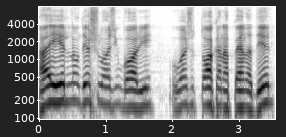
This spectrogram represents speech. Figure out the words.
Aí ele não deixa o anjo embora e o anjo toca na perna dele.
